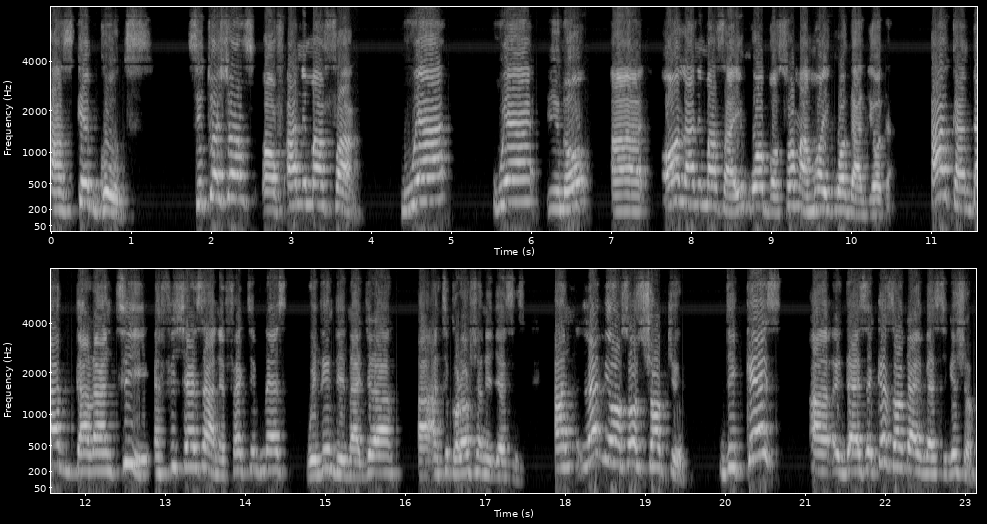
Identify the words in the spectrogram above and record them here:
and scapegoats, situations of animal farm where where you know uh, all animals are equal, but some are more equal than the other. How can that guarantee efficiency and effectiveness within the Nigerian uh, anti-corruption agencies? And let me also shock you. The case, uh, there's a case under investigation.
